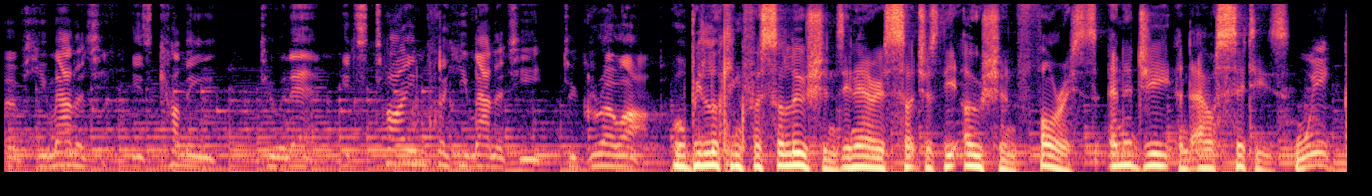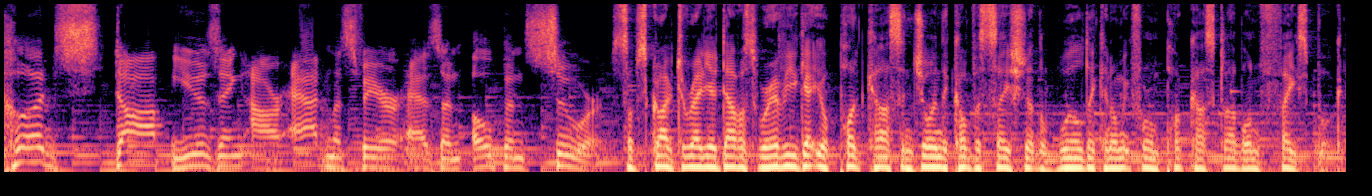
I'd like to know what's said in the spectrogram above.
of humanity is coming to an end. It's time for humanity to grow up. We'll be looking for solutions in areas such as the ocean, forests, energy, and our cities. We could stop using our atmosphere as an open sewer. Subscribe to Radio Davos wherever you get your podcasts and join the conversation at the World Economic Forum Podcast Club on Facebook.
